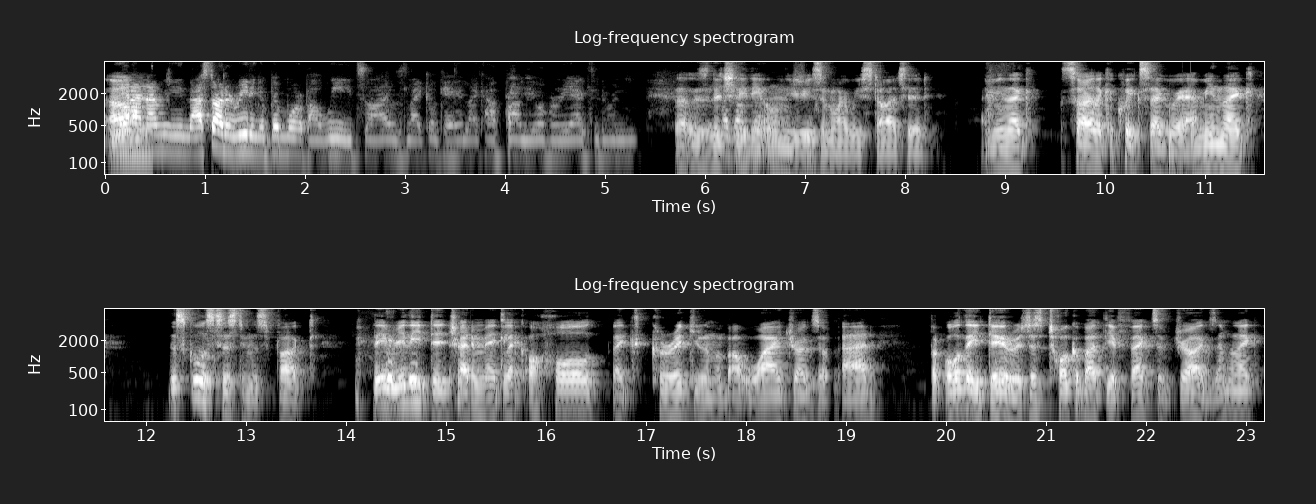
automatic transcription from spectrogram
yeah, Um, and I mean, I started reading a bit more about weed, so I was like, okay, like I've probably overreacted when. That was literally the only reason why we started. I mean, like, sorry, like a quick segue. I mean, like, the school system is fucked. They really did try to make like a whole like curriculum about why drugs are bad, but all they did was just talk about the effects of drugs. And I'm like,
